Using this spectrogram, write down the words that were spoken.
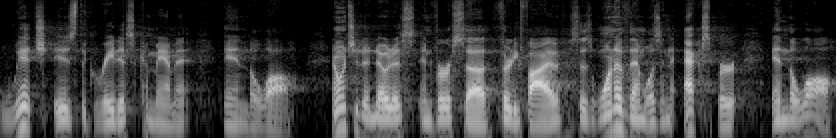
which is the greatest commandment in the law? And I want you to notice in verse uh, 35, it says, One of them was an expert in the law.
